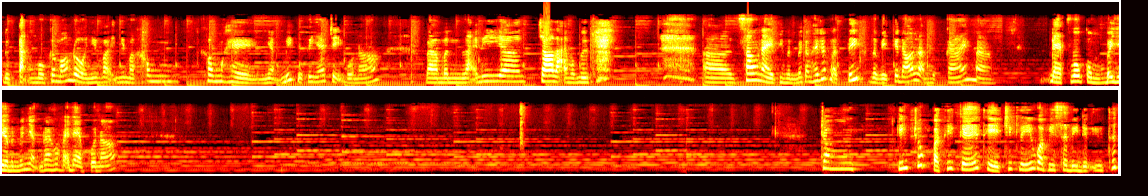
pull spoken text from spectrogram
được tặng một cái món đồ như vậy nhưng mà không không hề nhận biết được cái giá trị của nó. Và mình lại đi uh, cho lại một người khác. Uh, sau này thì mình mới cảm thấy rất là tiếc tại vì cái đó là một cái mà đẹp vô cùng. Bây giờ mình mới nhận ra cái vẻ đẹp của nó. Trong kiến trúc và thiết kế thì triết lý wabi sabi được yêu thích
